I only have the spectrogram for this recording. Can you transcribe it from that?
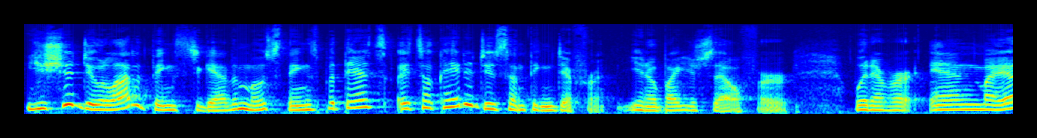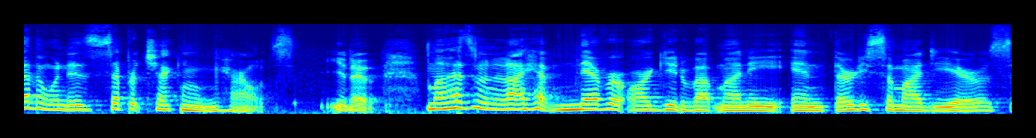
You should do a lot of things together, most things, but there's it's okay to do something different. You know, by yourself or whatever. And my other one is separate checking accounts. You know, my husband and I have never argued about money in thirty some odd years,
